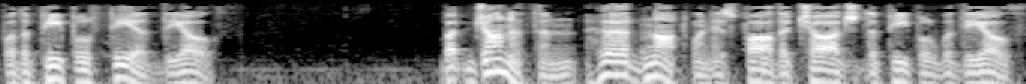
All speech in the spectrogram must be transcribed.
for the people feared the oath. But Jonathan heard not when his father charged the people with the oath.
